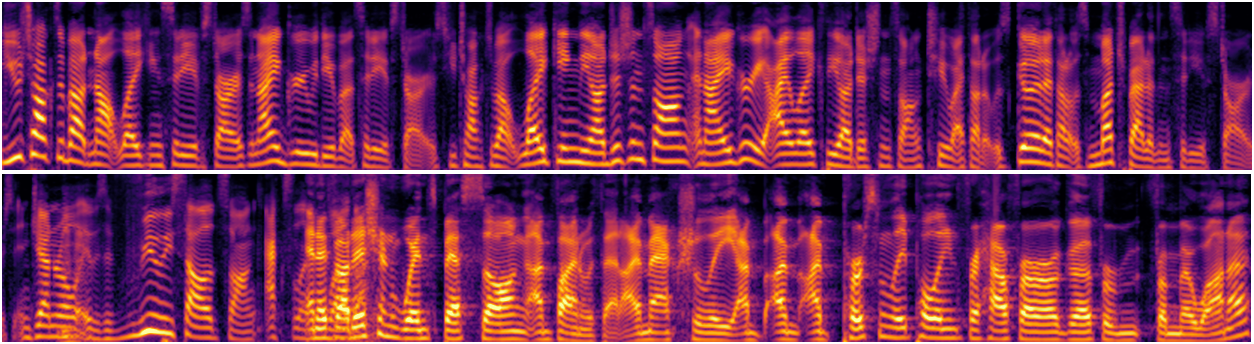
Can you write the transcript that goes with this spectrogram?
you talked about not liking city of stars and i agree with you about city of stars you talked about liking the audition song and i agree i like the audition song too i thought it was good i thought it was much better than city of stars in general it was a really solid song excellent Mm-hmm. And if well done. audition wins best song, I'm fine with that. I'm actually I'm I'm I'm personally pulling for How Far I'll Go from from Moana.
